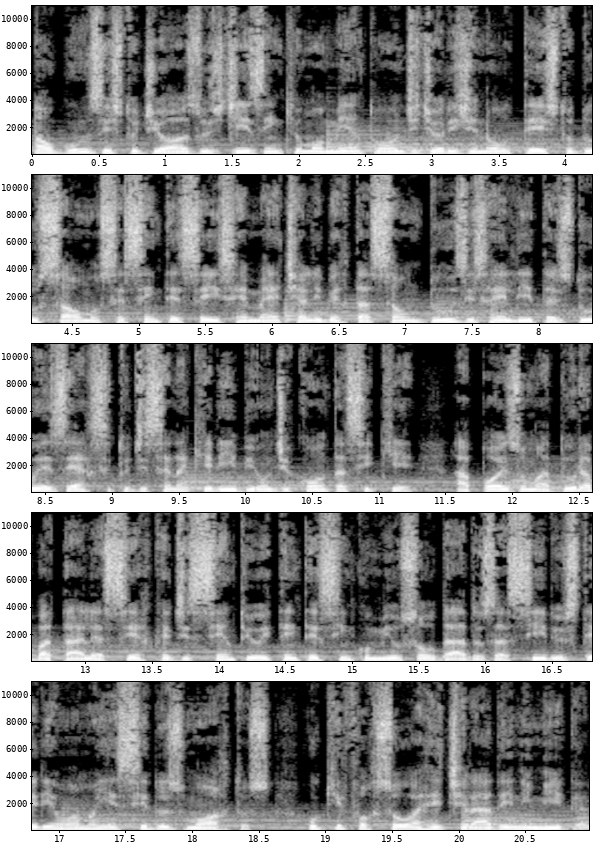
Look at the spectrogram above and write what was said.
Alguns estudiosos dizem que o momento onde originou o texto do Salmo 66 remete à libertação dos israelitas do exército de Senaqueribe onde conta-se que, após uma dura batalha cerca de 185 mil soldados assírios teriam amanhecido mortos, o que forçou a retirada inimiga.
